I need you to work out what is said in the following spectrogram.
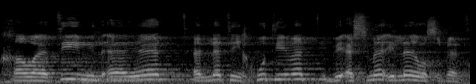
خواتيم الآيات التي ختمت بأسماء الله وصفاته.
